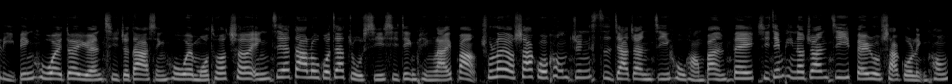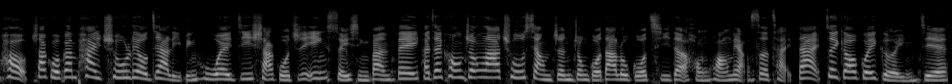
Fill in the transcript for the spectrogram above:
礼宾护卫队员骑着大型护卫摩托车迎接大陆国家主席习近平来访。除了有沙国空军四架战机护航伴飞，习近平的专机飞入沙国领空后，沙国更派出六架礼宾护卫机“沙国之鹰”随行伴飞，还在空中拉出象征中国大陆国旗的红黄两色彩带，最高规格迎接。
